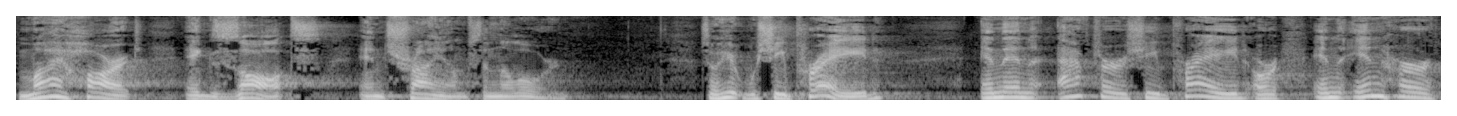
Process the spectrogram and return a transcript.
My heart exalts and triumphs in the Lord. So here she prayed, and then after she prayed, or in, in her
